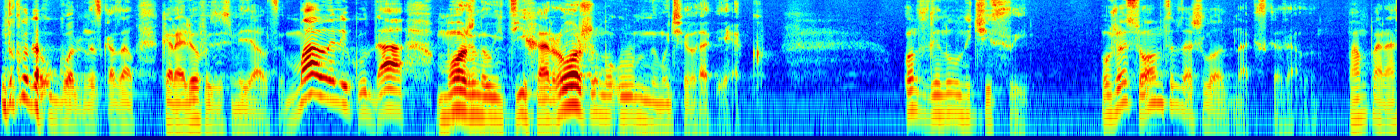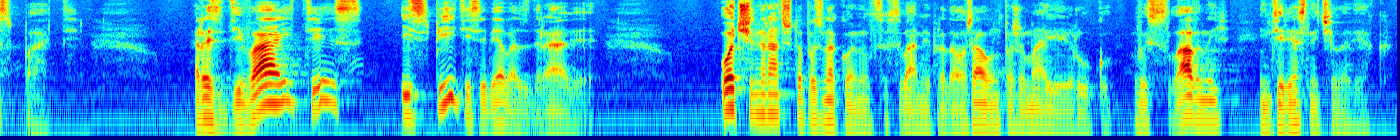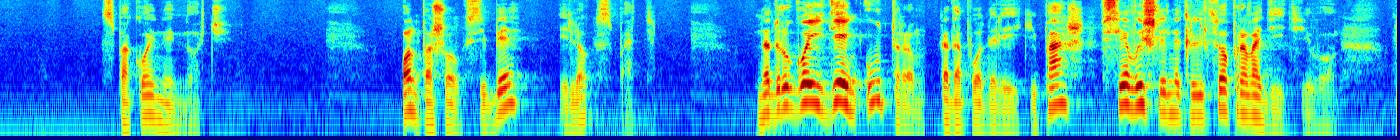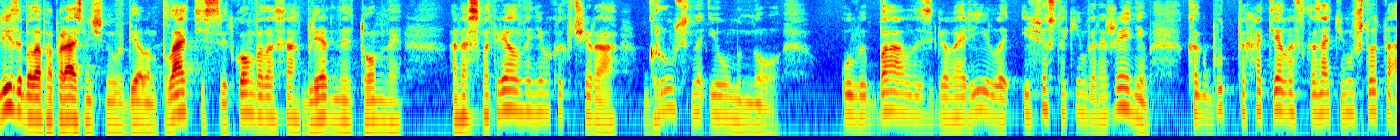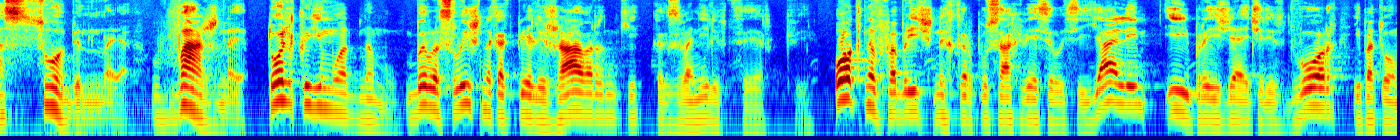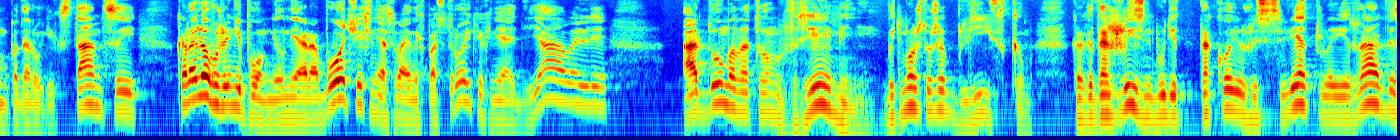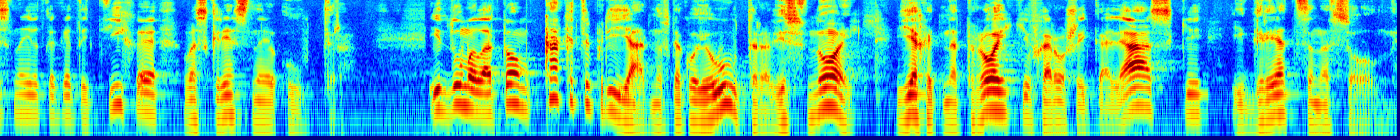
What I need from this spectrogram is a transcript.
Ну, куда угодно, сказал Королев и засмеялся. Мало ли куда можно уйти хорошему, умному человеку. Он взглянул на часы. «Уже солнце взошло, однако», — сказал он. «Вам пора спать. Раздевайтесь и спите себе во здравие». «Очень рад, что познакомился с вами», — продолжал он, пожимая ей руку. «Вы славный, интересный человек. Спокойной ночи». Он пошел к себе и лег спать. На другой день утром, когда подали экипаж, все вышли на крыльцо проводить его. Лиза была по-праздничному в белом платье, с цветком в волосах, бледная, томная. Она смотрела на него, как вчера, грустно и умно, улыбалась, говорила, и все с таким выражением, как будто хотела сказать ему что-то особенное, важное, только ему одному. Было слышно, как пели жаворонки, как звонили в церковь. Окна в фабричных корпусах весело сияли, и, проезжая через двор, и потом по дороге к станции, Королев уже не помнил ни о рабочих, ни о свайных постройках, ни о дьяволе, а думал о том времени, быть может, уже близком, когда жизнь будет такой же светлой и радостной, вот как это тихое воскресное утро. И думал о том, как это приятно в такое утро, весной, ехать на тройке в хорошей коляске и греться на солнышке.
